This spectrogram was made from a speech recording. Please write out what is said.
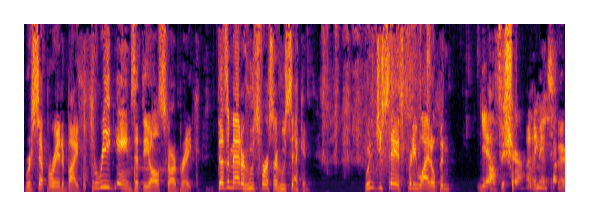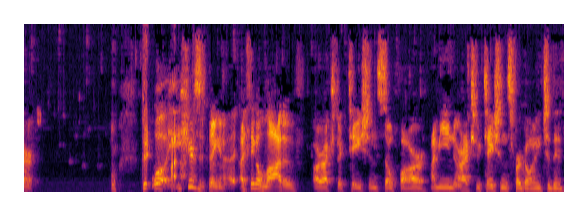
were separated by three games at the All Star break, doesn't matter who's first or who's second. Wouldn't you say it's pretty wide open? Yeah, oh, for sure. I think I mean, that's fair. Well, here's the thing. And I think a lot of our expectations so far, I mean, our expectations for going to the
